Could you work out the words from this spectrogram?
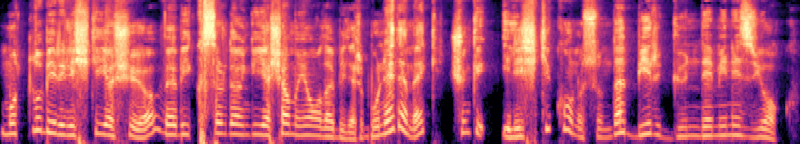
mutlu bir ilişki yaşıyor ve bir kısır döngü yaşamıyor olabilir. Bu ne demek? Çünkü ilişki konusunda bir gündeminiz yok.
